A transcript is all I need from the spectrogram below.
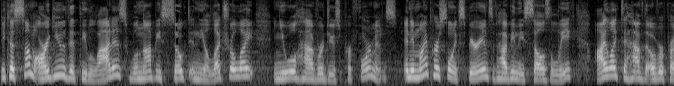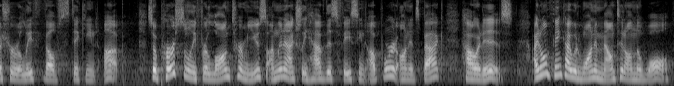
Because some argue that the lattice will not be soaked in the electrolyte and you will have reduced performance. And in my personal experience of having these cells leak, I like to have the overpressure relief valve sticking up. So personally, for long-term use, I'm gonna actually have this facing upward on its back how it is. I don't think I would want to mount it on the wall.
